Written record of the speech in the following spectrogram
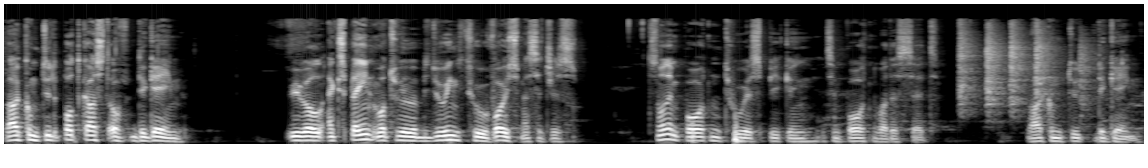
Welcome to the podcast of The Game. We will explain what we will be doing through voice messages. It's not important who is speaking, it's important what is said. Welcome to The Game.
